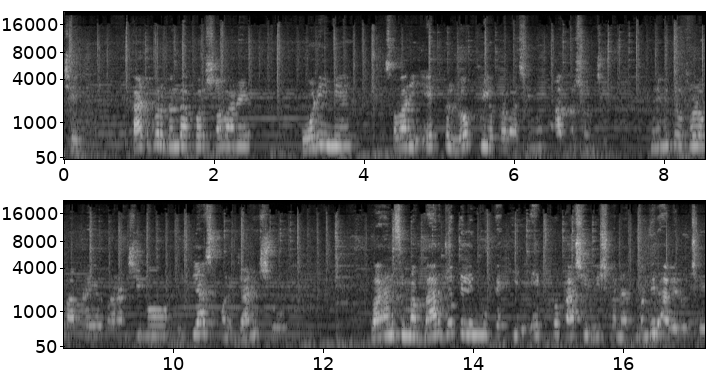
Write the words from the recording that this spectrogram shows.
છે. ઘાટ પર ગંગા પર સવારે હોળીને સવારી એક લોકપ્રિય પ્રવાસીનું આકર્ષણ છે. અને મિત્રો, થોડોક આપણે વારાણસીનો ઇતિહાસ પણ જાણીશું. વારાણસીમાં બાર જ્યોતિર્લિંગનું પૈકી એક કાશી વિશ્વનાથ મંદિર આવેલું છે.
